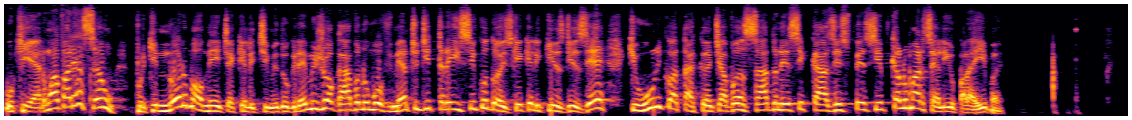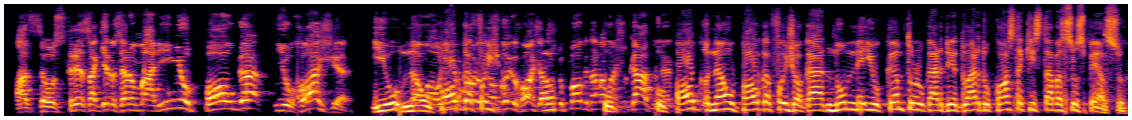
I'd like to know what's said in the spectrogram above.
o que era uma variação, porque normalmente aquele time do Grêmio jogava no movimento de 3-5-2. O que, que ele quis dizer? Que o único atacante avançado nesse caso específico era o Marcelinho Paraíba. As, os três zagueiros eram o Marinho, o Polga e o Roger. E o, não, o Polga foi. Não foi o Roger, acho que o Polga estava machucado. O né? Polga, não, o Polga foi jogar no meio-campo no lugar do Eduardo Costa, que estava suspenso.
